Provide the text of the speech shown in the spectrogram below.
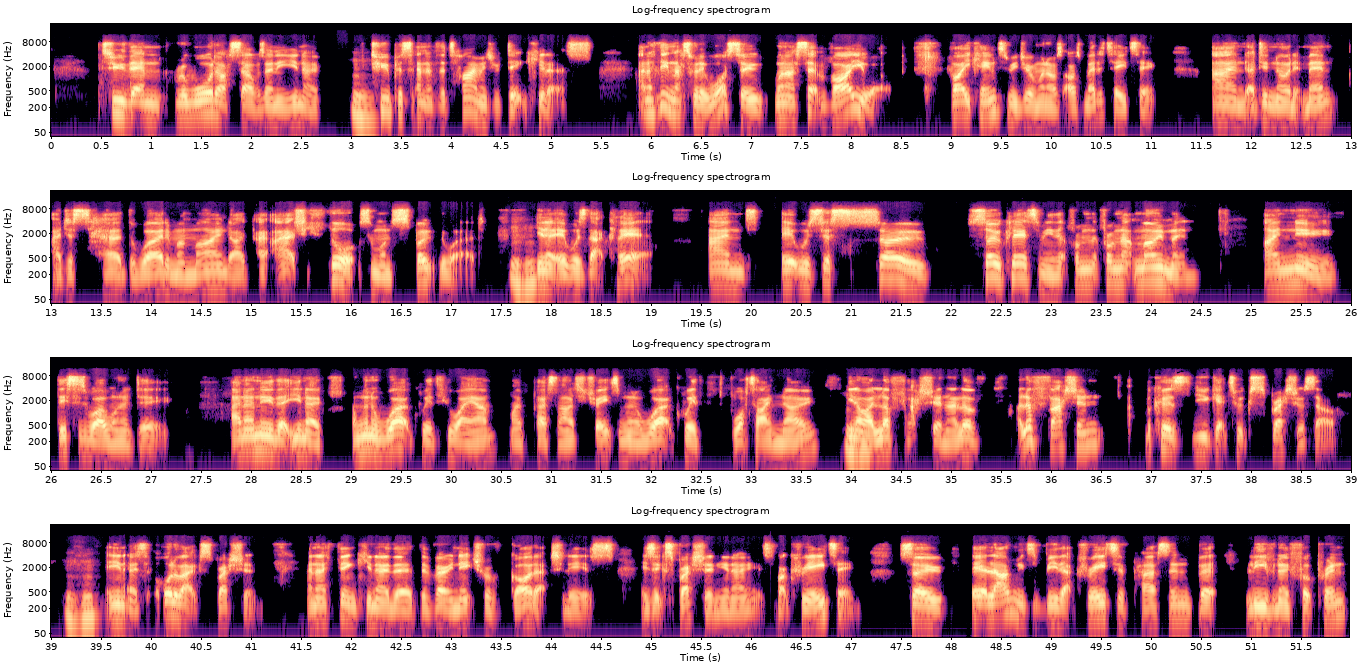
to then reward ourselves only you know hmm. two mm. percent of the time is ridiculous and i think that's what it was so when i set vayu up vayu came to me during when i was i was meditating and i didn't know what it meant i just heard the word in my mind i, I actually thought someone spoke the word mm-hmm. you know it was that clear and it was just so so clear to me that from from that moment i knew this is what I want to do. And I knew that, you know, I'm going to work with who I am, my personality traits. I'm going to work with what I know. Mm-hmm. You know, mm-hmm. I love fashion. I love, I love fashion because you get to express yourself. Mm-hmm. You know, it's all about expression. And I think, you know, the the very nature of God actually is is expression, you know, it's about creating. So it allowed me to be that creative person, but leave no footprint.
